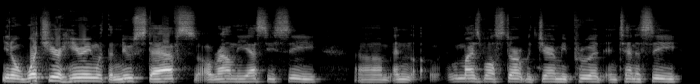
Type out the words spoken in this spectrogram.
you know, what you're hearing with the new staffs around the SEC, um, and we might as well start with Jeremy Pruitt in Tennessee.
